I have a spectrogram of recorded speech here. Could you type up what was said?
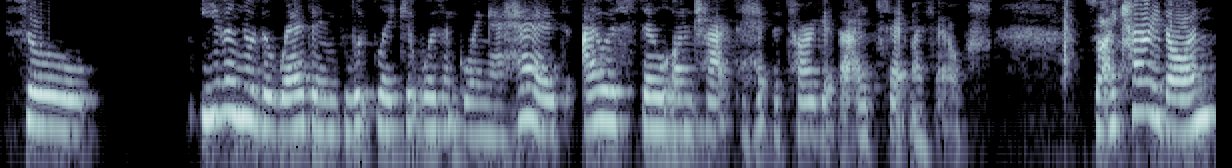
So even though the wedding looked like it wasn't going ahead, I was still on track to hit the target that I'd set myself. So I carried on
